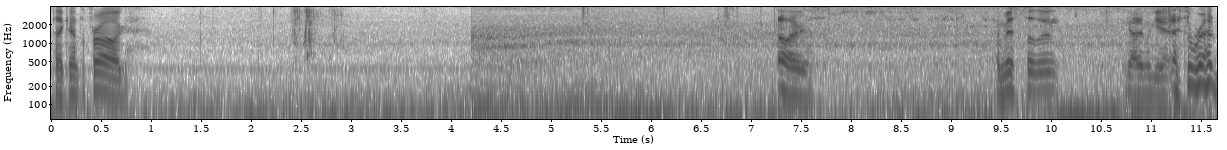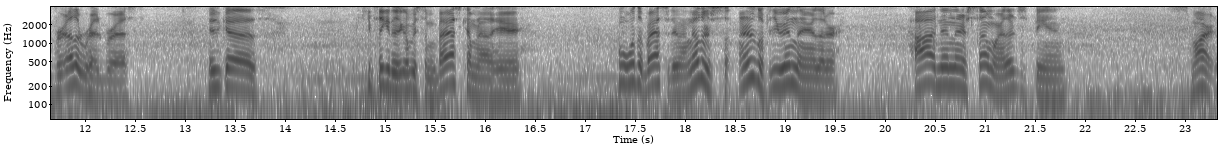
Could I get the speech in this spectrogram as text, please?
pecking at the frog. Oh, there it is. I missed something. Got him again. It's a red, other red breast. These guys, I keep thinking there's gonna be some bass coming out of here. I don't know what the bass are doing. I know there's, there's a few in there that are hiding in there somewhere. They're just being smart.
